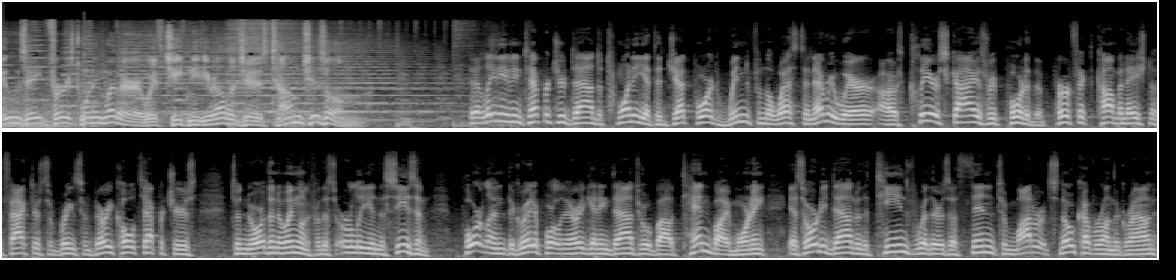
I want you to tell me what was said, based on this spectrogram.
News 8 First Warning Weather with Chief Meteorologist Tom Chisholm. The late evening temperature down to 20 at the jetport, wind from the west and everywhere. Our clear skies reported the perfect combination of factors to bring some very cold temperatures to northern New England for this early in the season. Portland, the greater Portland area, getting down to about 10 by morning. It's already down to the teens where there's a thin to moderate snow cover on the ground.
